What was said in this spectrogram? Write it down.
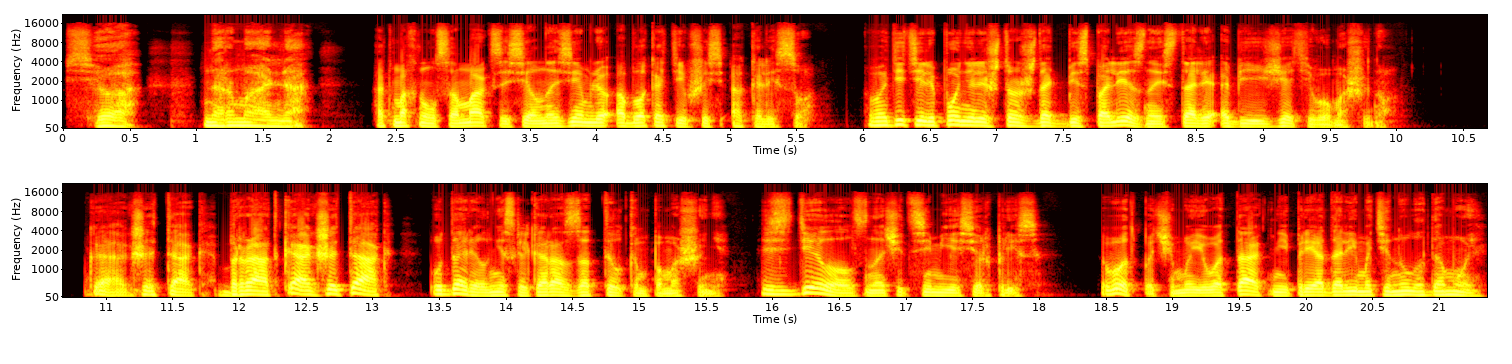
«Все нормально», — отмахнулся Макс и сел на землю, облокотившись о колесо. Водители поняли, что ждать бесполезно, и стали объезжать его машину. «Как же так, брат, как же так?» Ударил несколько раз затылком по машине. Сделал, значит, семье сюрприз. Вот почему его так непреодолимо тянуло домой.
